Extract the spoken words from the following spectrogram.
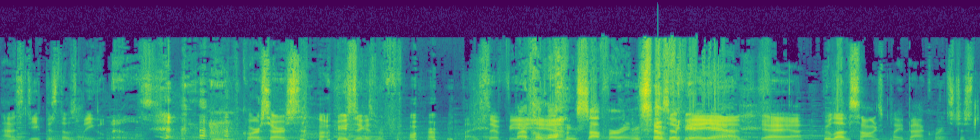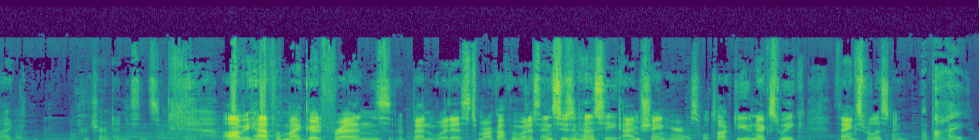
Not as deep as those legal bills. of course, our song music is performed by Sophia. By the Yan. long suffering Sophia, Sophia Yan. Yan. Yeah, yeah. Who loves songs played backwards, just like Return to Innocence. On behalf of my good friends Ben Wittes, Tamara Cofman Wittes, and Susan Hennessey, I'm Shane Harris. We'll talk to you next week. Thanks for listening. Bye bye.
